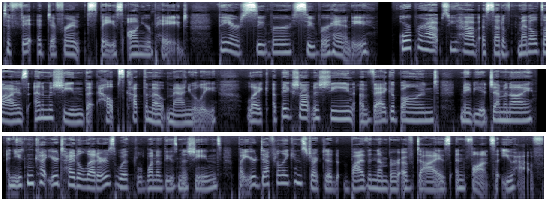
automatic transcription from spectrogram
to fit a different space on your page. They are super, super handy. Or perhaps you have a set of metal dies and a machine that helps cut them out manually, like a Big Shot machine, a Vagabond, maybe a Gemini. And you can cut your title letters with one of these machines, but you're definitely constricted by the number of dies and fonts that you have.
